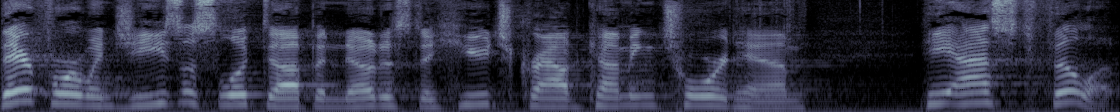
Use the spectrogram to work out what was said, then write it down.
Therefore, when Jesus looked up and noticed a huge crowd coming toward him, he asked Philip,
